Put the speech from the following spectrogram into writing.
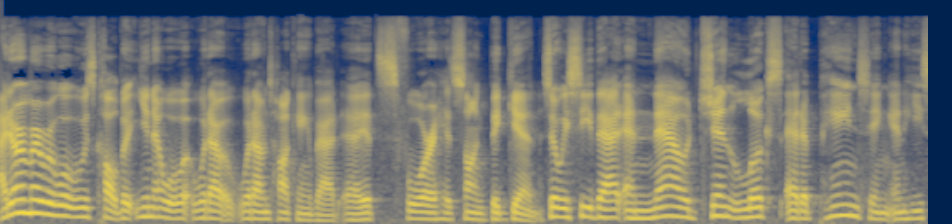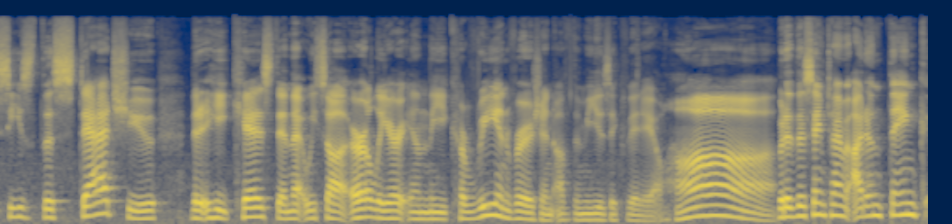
I don't remember what it was called, but you know what, what I what I'm talking about. Uh, it's for his song "Begin." So we see that, and now Jin looks at a painting and he sees the statue that he kissed and that we saw earlier in the Korean version of the music video. Huh. But at the same time, I don't think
